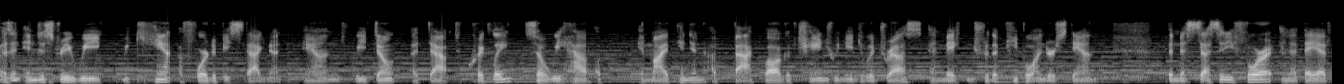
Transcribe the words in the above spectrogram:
As an industry, we, we can't afford to be stagnant and we don't adapt quickly. So we have, a, in my opinion, a backlog of change we need to address and making sure that people understand the necessity for it and that they have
